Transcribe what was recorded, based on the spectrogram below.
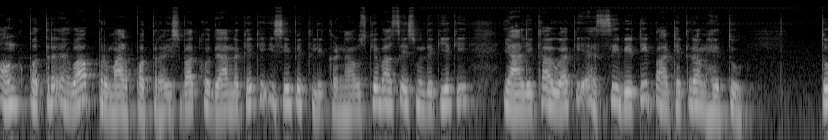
अंक पत्र एवं प्रमाण पत्र। इस बात को ध्यान रखें कि इसी पे क्लिक करना है। उसके बाद से इसमें देखिए कि यहाँ लिखा हुआ कि एस सी बी टी पाठ्यक्रम हेतु। तो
